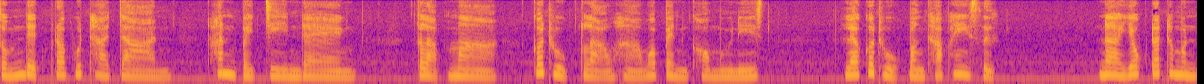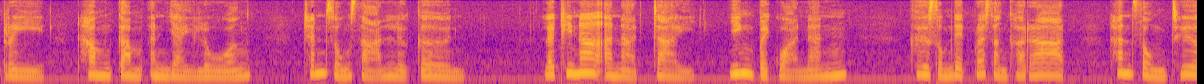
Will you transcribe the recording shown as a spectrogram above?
สมเด็จพระพุทธาจารย์ ท่านไปจีนแดง กลับมาก็ถูกกล่าวหาว่าเป็นคอมมิวนิสต์ แล้วก็ถูกบังคับให้ศึก นายกรัฐมนตรีทำกรรมอันใหญ่หลวง ฉันสงสารเหลือเกิน และที่น่าอนาจใจยิ่งไปกว่านั้น คือสมเด็จพระสังฆราชท่านทรงเชื่อ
